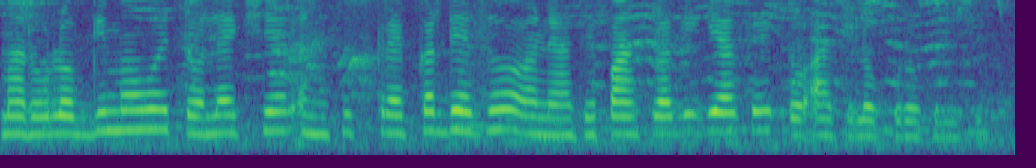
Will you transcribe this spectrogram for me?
મારો વ્લોગ ગીમો હોય તો લાઈક શેર અને સબસ્ક્રાઈબ કરી દેજો અને આજે પાંચ વાગી ગયા છે તો આજે વ્લોગ પૂરો કરીશું.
